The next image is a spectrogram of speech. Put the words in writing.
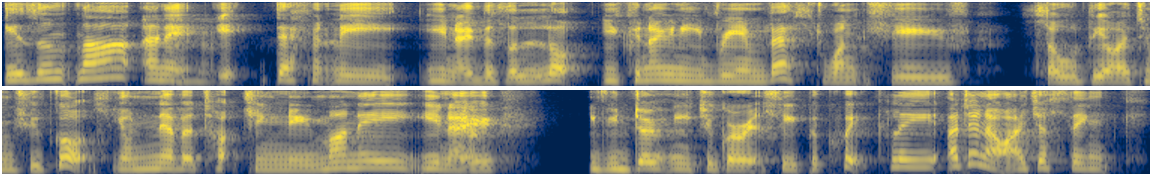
isn't that. And it, mm-hmm. it definitely, you know, there's a lot, you can only reinvest once you've sold the items you've got. So you're never touching new money, you know, if you don't need to grow it super quickly. I don't know. I just think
